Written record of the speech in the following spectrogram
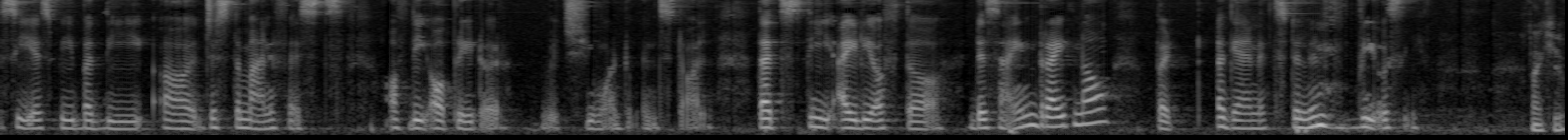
CSV, but the uh, just the manifests of the operator which you want to install. That's the idea of the design right now, but again, it's still in POC. Thank you.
